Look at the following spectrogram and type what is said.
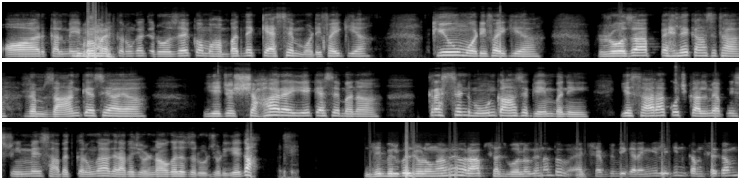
और कल मैं ये भी साबित करूँगा कि रोज़े को मोहम्मद ने कैसे मॉडिफाई किया क्यों मॉडिफाई किया रोजा पहले कहाँ से था रमज़ान कैसे आया ये जो शहर है ये कैसे बना क्रेसेंट मून कहाँ से गेम बनी ये सारा कुछ कल मैं अपनी स्ट्रीम में साबित करूँगा अगर आपने जुड़ना होगा तो ज़रूर जुड़िएगा। जी, बिल्कुल जुड़ूँगा मैं और आप सच बोलोगे ना तो एक्सेप्ट भी करेंगे लेकिन कम से कम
